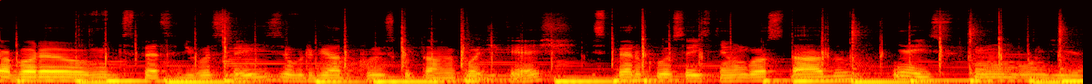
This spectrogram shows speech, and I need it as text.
agora eu me despeço de vocês. Obrigado por escutar meu podcast. Espero que vocês tenham gostado. E é isso. Tenham um bom dia.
